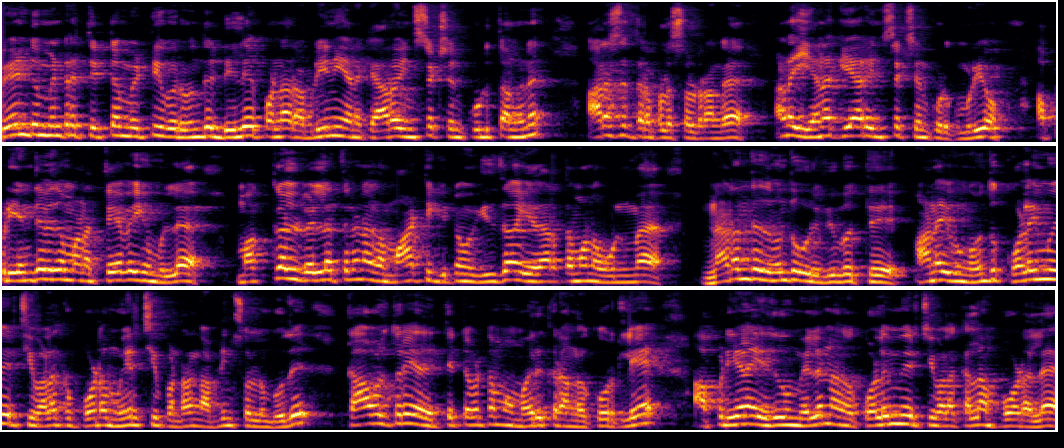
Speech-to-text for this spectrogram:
வேண்டுமென்றே திட்டமிட்டு இவர் வந்து டிலே பண்ணார் அப்படின்னு எனக்கு யாரோ இன்ஸ்ட்ரக்ஷன் கொடுத்தாங்கன்னு அரசு தரப்புல சொல்றாங்க. ஆனால் எனக்கு யார் இன்ஸ்ட்ரக்ஷன் கொடுக்க முடியும்? அப்படி எந்த விதமான தேவையும் இல்லை. மக்கள் வெள்ளத்தில் நாங்கள் மாட்டிக்கிட்டோம். இதுதான் யதார்த்தமான உண்மை. நடந்தது வந்து ஒரு விபத்து. ஆனால் இவங்க வந்து கொலை முயற்சி வழக்கு போட முயற்சி பண்ணுறாங்க அப்படின்னு சொல்லும்போது காவல்துறை அதை திட்டவட்டமாக மறுக்கிறாங்க கோர்ட்லேயே. அப்படியெல்லாம் எதுவும் இல்லை. நாங்கள் கொலை முயற்சி வழக்கெல்லாம் போடலை.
